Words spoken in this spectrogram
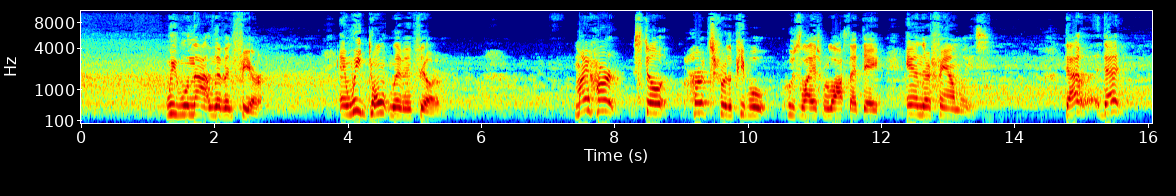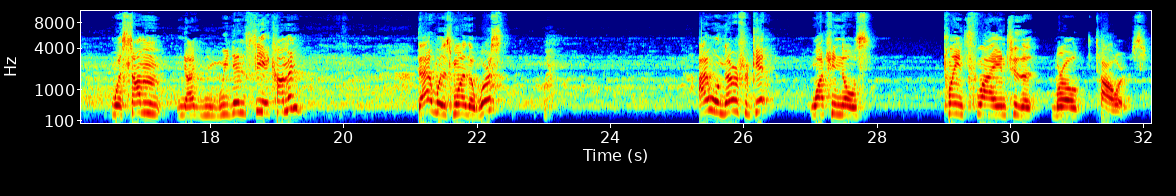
we will not live in fear. And we don't live in fear. My heart still hurts for the people whose lives were lost that day and their families. That that was something we didn't see it coming. That was one of the worst. I will never forget watching those planes fly into the world towers.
